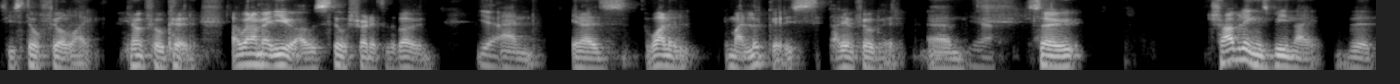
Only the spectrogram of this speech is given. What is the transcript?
So you still feel like you don't feel good. Like when I met you, I was still shredded to the bone. Yeah. And you know, it's, while it, it might look good, it's I didn't feel good. Um, Yeah. so traveling has been like the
